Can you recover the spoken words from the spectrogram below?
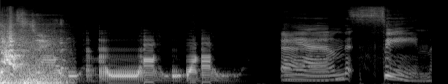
Disgusting! And scene.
